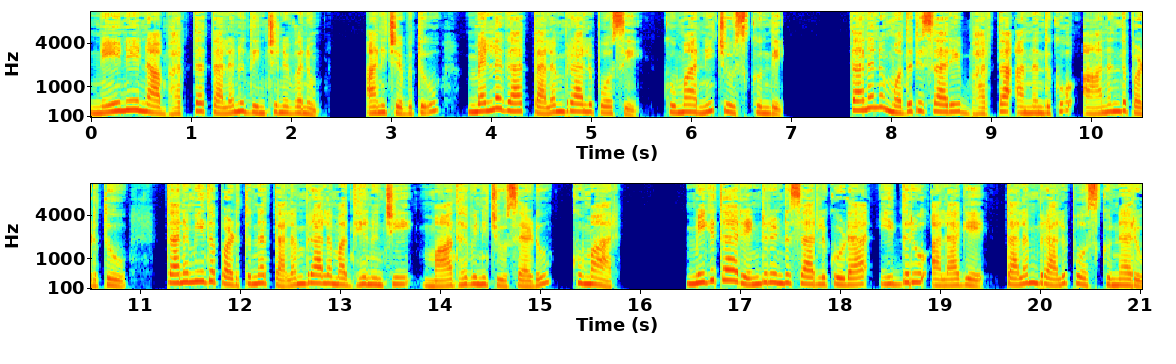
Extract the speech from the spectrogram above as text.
నేనే నా భర్త తలను దించనివ్వను అని చెబుతూ మెల్లగా తలంబ్రాలు పోసి కుమార్ని చూసుకుంది. తనను మొదటిసారి భర్త అన్నందుకు ఆనందపడుతూ తనమీద పడుతున్న తలంబ్రాల మధ్యనుంచి మాధవిని చూశాడు కుమార్. మిగతా రెండు రెండుసార్లు కూడా ఇద్దరూ అలాగే తలంబ్రాలు పోసుకున్నారు.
